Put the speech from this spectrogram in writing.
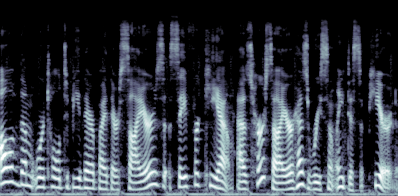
All of them were told to be there by their sires, save for Kiem, as her sire has recently disappeared.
